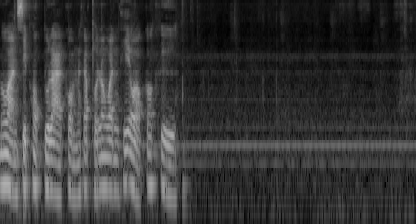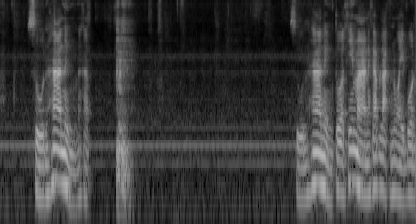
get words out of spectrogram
เมื่อวาน 16 ตุลาคมนะครับ ผลรางวัลที่ออกก็คือ ศูนย์ห้าหนึ่งนะครับศูนย์ห้าหนึ่งตัวที่มานะครับ หลักหน่วยบน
